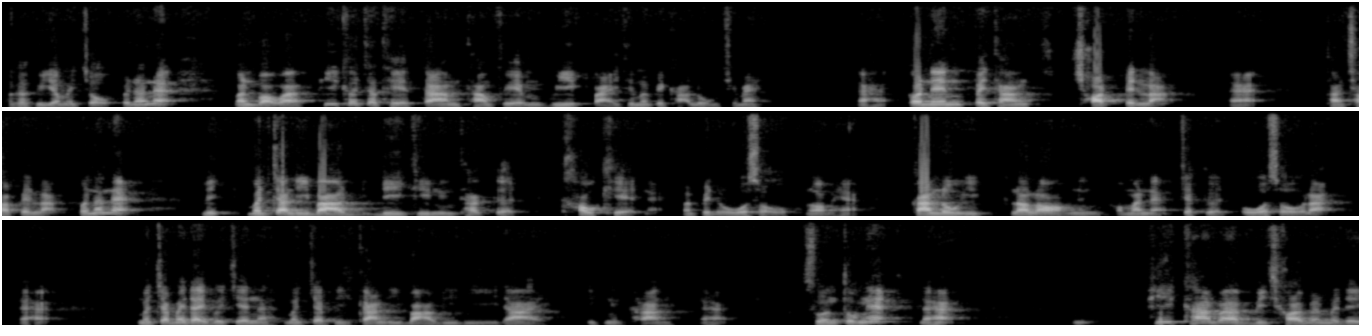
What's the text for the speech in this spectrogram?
มันก็คือยังไม่จบเพราะนั้นเนี่ยมันบอกว่าพี่ก็จะเทรดตาม time frame week ไปที่มันเป็นขาลงใช่ไหมนะฮะก็เน้นไปทาง short เป็นหลักนะฮะทาง short เป็นหลัก เพราะนั้นเนี่ยมันจะ rebound ดีทีหนึ่งถ้าเกิด เข้าเขตเนี่ยมันเป็น oversold นึกออกไหมฮะการลงอีกระลอกหนึ่งของมันเนี่ยจะเกิด oversold ละนะฮะมันจะไม่ divergence นะมันจะมีการ rebound ดีๆ ได้อีกหนึ่งครั้งนะฮะส่วนตรงเนี้ยนะฮะพี่คาดว่าบิตคอยมันไม่ได้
